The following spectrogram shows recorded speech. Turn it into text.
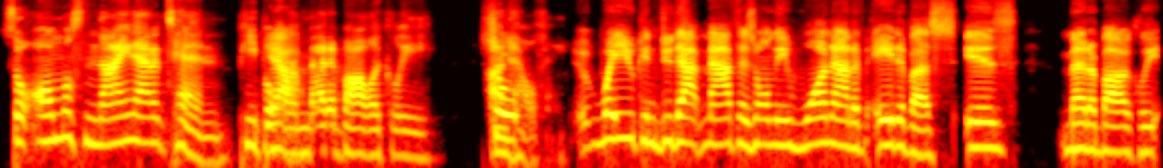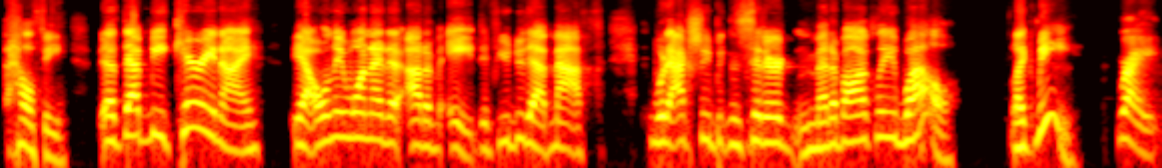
So almost 9 out of 10 people yeah. are metabolically so unhealthy. way you can do that math is only 1 out of 8 of us is metabolically healthy. Uh, that'd be Carrie and I. Yeah, only one out of, 8 if you do that math would actually be considered metabolically well, like me. Right.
